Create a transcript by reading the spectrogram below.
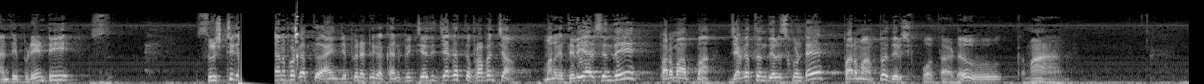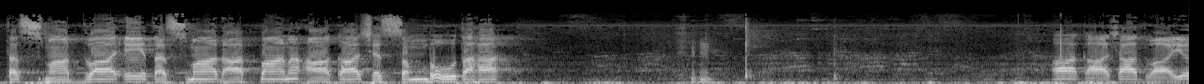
అంటే ఇప్పుడేంటి? సృష్టి కనపడగత్తు. ఆయన చెప్పినట్టుగా కనిపించేది జగత్తు ప్రపంచం. మనకు తెలియాల్సింది పరమాత్మ. జగత్తును తెలుసుకుంటే పరమాత్మ తెలిసిపోతాడు. కమాన్ తస్మాద్వా ఏ తస్మాదాత్మాన ఆకాశ సంభూత ఆకాశాద్వాయు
